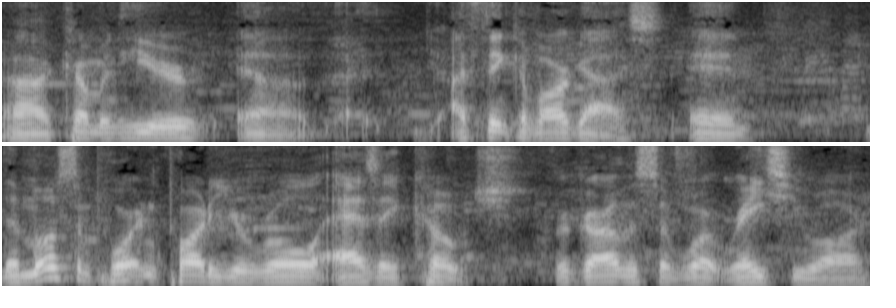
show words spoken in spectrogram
uh, coming here, uh, I think of our guys. And the most important part of your role as a coach, regardless of what race you are,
